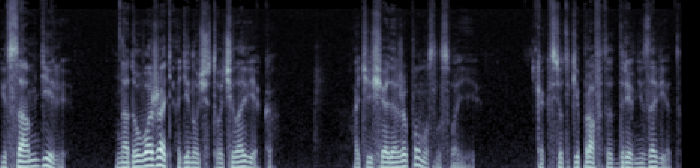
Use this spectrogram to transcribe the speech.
И в самом деле, надо уважать одиночество человека, очищая даже помыслы свои. Как все-таки прав этот Древний Завет.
